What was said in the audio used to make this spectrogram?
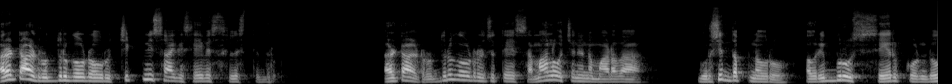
ಅರಟಾಳ್ ರುದ್ರಗೌಡರವರು ಚಿಟ್ನಿಸಾಗಿ ಸೇವೆ ಸಲ್ಲಿಸ್ತಿದ್ದರು ಅರಟಾಳ್ ರುದ್ರಗೌಡರ ಜೊತೆ ಸಮಾಲೋಚನೆಯನ್ನು ಮಾಡದ ಗುರುಸಿದ್ದಪ್ಪನವರು ಅವರಿಬ್ಬರು ಸೇರಿಕೊಂಡು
